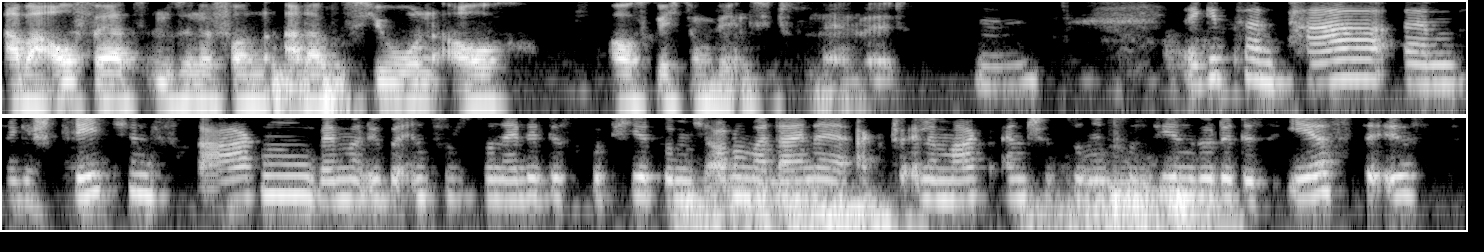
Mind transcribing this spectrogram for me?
aber aufwärts im Sinne von Adaption auch aus Richtung der institutionellen Welt. Mhm. Da gibt es ein paar ähm, Gretchenfragen, wenn man über institutionelle diskutiert, wo mich auch nochmal deine aktuelle Markteinschätzung interessieren würde. Das erste ist,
